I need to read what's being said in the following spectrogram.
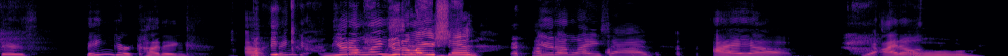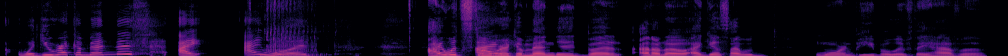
There's finger cutting. Uh, finger mutilation. Mutilation. mutilation. I uh yeah, I don't oh. would you recommend this? I I would. I would still I, recommend it, but I don't know. I guess I would warn people if they have a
